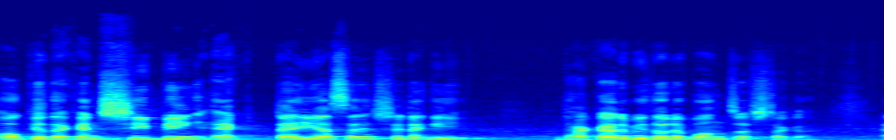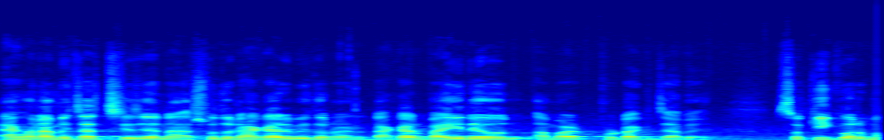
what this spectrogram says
ওকে, দেখেন শিপিং একটাই আছে, সেটা কি? ঢাকার ভিতরে পঞ্চাশ টাকা। এখন আমি চাচ্ছি যে না, শুধু ঢাকার ভিতরে না, ঢাকার বাইরেও আমার প্রোডাক্ট যাবে। সো কি করব?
